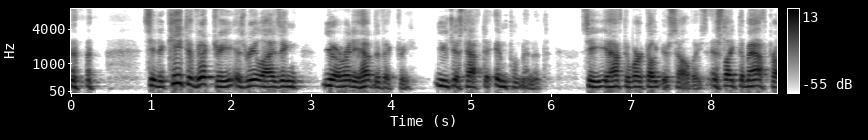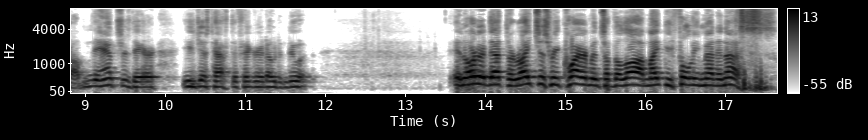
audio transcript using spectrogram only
See, the key to victory is realizing you already have the victory. You just have to implement it. See, you have to work out your salvation. It's like the math problem. The answer's there, you just have to figure it out and do it. In order that the righteous requirements of the law might be fully met in us.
